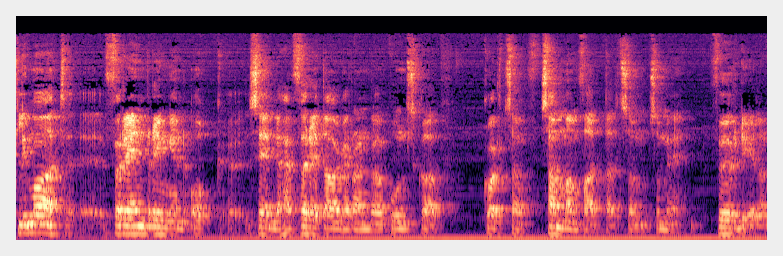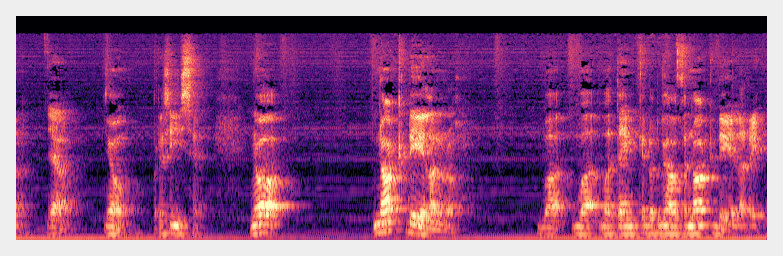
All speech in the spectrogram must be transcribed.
klimatförändringen och eh, sen det här företagaranda och kunskap kort sam- sammanfattat som, som är fördelarna. Ja, Ja, precis. Nå, nackdelarna då? Vad vad vad tänker du att vi har för nackdelar i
